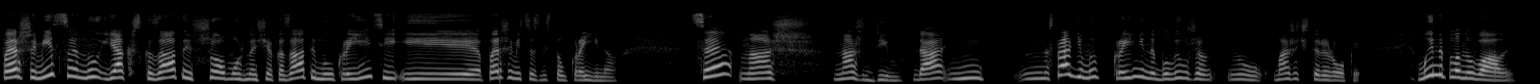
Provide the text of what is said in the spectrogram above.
перше місце, ну як сказати, що можна ще казати, ми українці, і перше місце, звісно, Україна. Це наш, наш дім. Да? Насправді ми в країні не були вже ну, майже 4 роки. Ми не планували.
